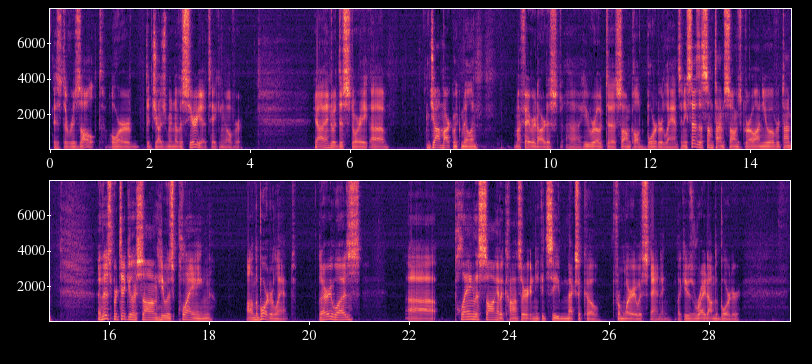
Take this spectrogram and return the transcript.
is the result, or the judgment of Assyria taking over. Yeah, I'll end with this story. Uh, John Mark McMillan, my favorite artist, uh, he wrote a song called Borderlands, and he says that sometimes songs grow on you over time. And this particular song, he was playing on the borderland. There he was, uh, playing the song at a concert, and he could see Mexico from where he was standing. Like he was right on the border.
